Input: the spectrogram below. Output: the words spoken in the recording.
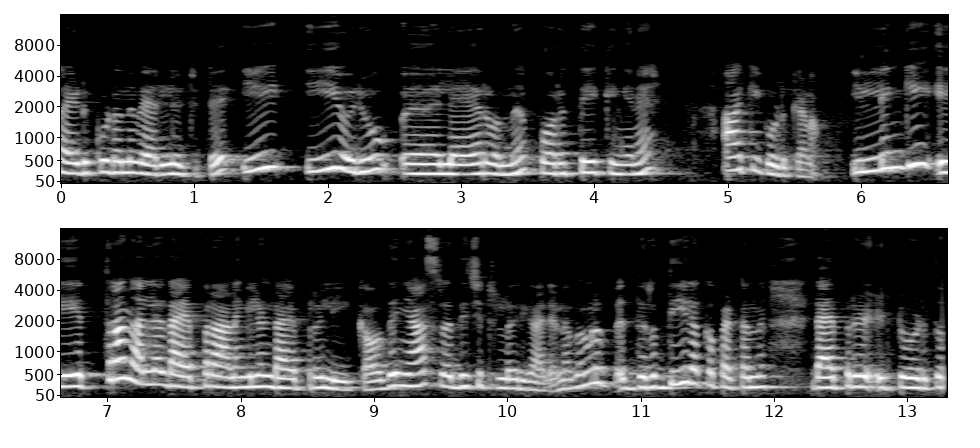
സൈഡിൽ കൂടെ ഒന്ന് വിരലിട്ടിട്ട് ഈ ഈ ഒരു ലെയർ ഒന്ന് പുറത്തേക്ക് ഇങ്ങനെ ആക്കി കൊടുക്കണം. ഇല്ലെങ്കിൽ എത്ര നല്ല ഡയപ്പർ ആണെങ്കിലും ഡയപ്പർ ലീക്കാവും അത് ഞാൻ ശ്രദ്ധിച്ചിട്ടുള്ള ഒരു കാര്യമാണ്. അപ്പോൾ നമ്മൾ ധൃതിയിലൊക്കെ പെട്ടെന്ന് ഡയപ്പർ ഇട്ട് കൊടുത്ത്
